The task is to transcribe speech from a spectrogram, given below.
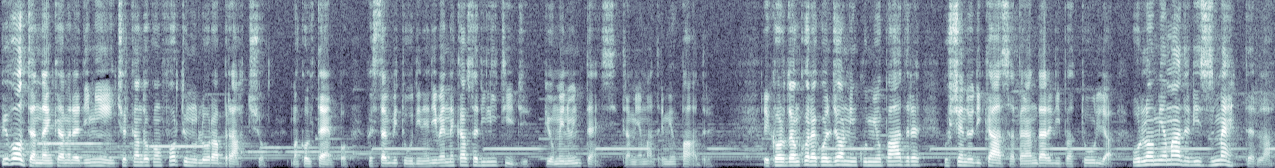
Più volte andai in camera dei miei cercando conforto in un loro abbraccio, ma col tempo questa abitudine divenne causa di litigi più o meno intensi tra mia madre e mio padre. Ricordo ancora quel giorno in cui mio padre, uscendo di casa per andare di pattuglia, urlò a mia madre di smetterla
